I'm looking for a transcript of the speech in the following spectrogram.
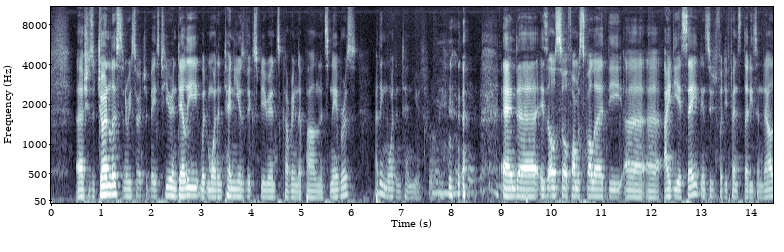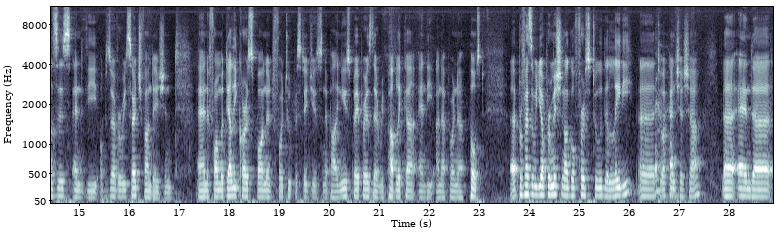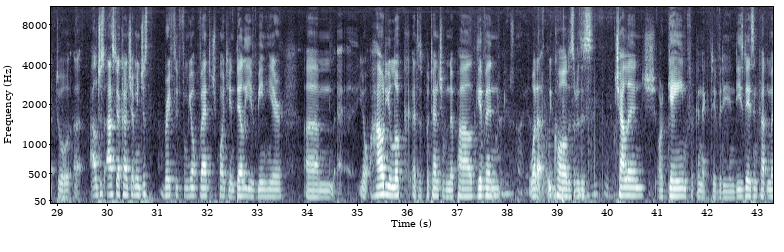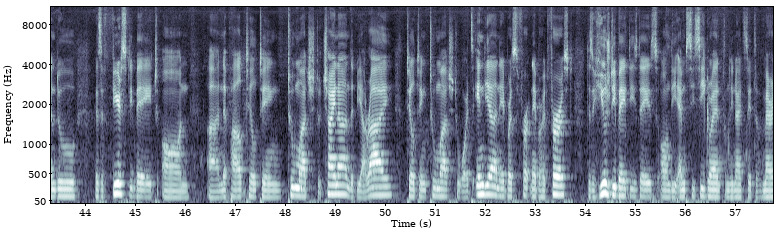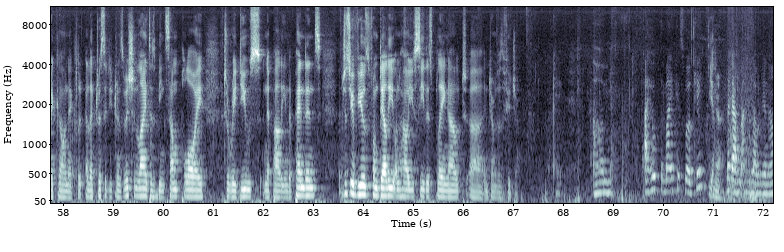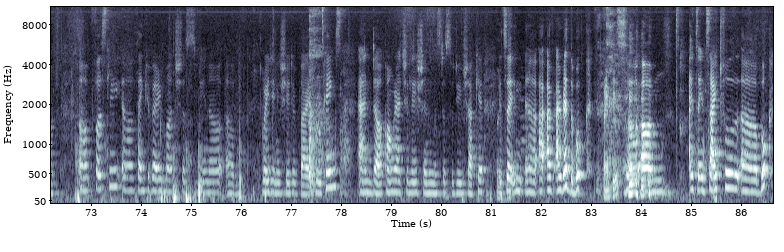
Uh, she's a journalist and researcher based here in Delhi with more than 10 years of experience covering Nepal and its neighbors. I think more than 10 years, probably. and uh, is also a former scholar at the uh, uh, IDSA, the Institute for Defense Studies and Analysis, and the Observer Research Foundation, and a former Delhi correspondent for two prestigious Nepali newspapers, the Republica and the Annapurna Post. Uh, Professor, with your permission, I'll go first to the lady, uh, to Akanksha Shah. Uh, and to, I'll just ask you, Akanksha, I mean, just briefly from your vantage point here in Delhi, you've been here. Um, you know, how do you look at the potential of Nepal given what uh, we call the, sort of this challenge or game for connectivity? And these days in Kathmandu, there's a fierce debate on uh, Nepal tilting too much to China and the BRI, tilting too much towards India, neighbors fir neighborhood first. There's a huge debate these days on the MCC grant from the United States of America on electricity transmission lines as being some ploy to reduce Nepali independence. Just your views from Delhi on how you see this playing out uh, in terms of the future. Okay. Um, I hope the mic is working. Yeah. yeah. But I'm, I'm loud enough. Uh, firstly, uh, thank you very much. It's been a um, great initiative by Brookings, and uh, congratulations, Mr. Sujeev Shakya. Thank it's a, uh, I, I read the book. Thank you. So um, it's an insightful uh, book.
